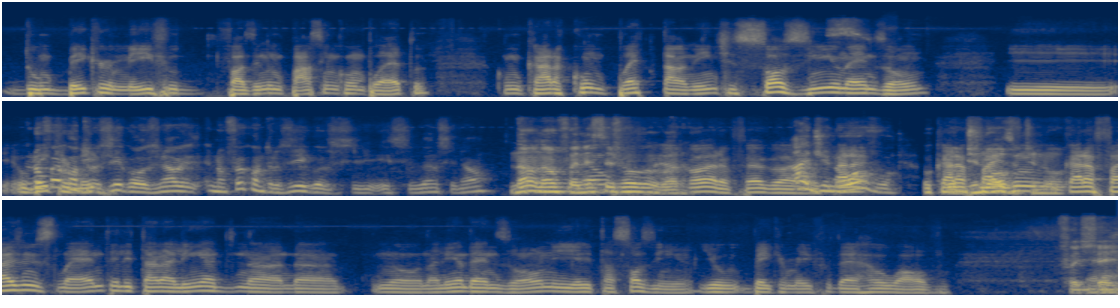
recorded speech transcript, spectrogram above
do Baker Mayfield fazendo um passe incompleto. Com um cara completamente sozinho na end zone. E o não foi Baker contra Mayfield. os Eagles, não? Não foi contra os Eagles esse, esse lance, não? Não, não, foi nesse jogo Foi agora. agora, foi agora. Ah, O de cara- novo? O cara, De faz novo, de um, novo. o cara faz um slant, ele tá na linha, na, na, no- na linha da end zone e ele tá sozinho. E o Baker Mayfield erra o alvo. Foi feio,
